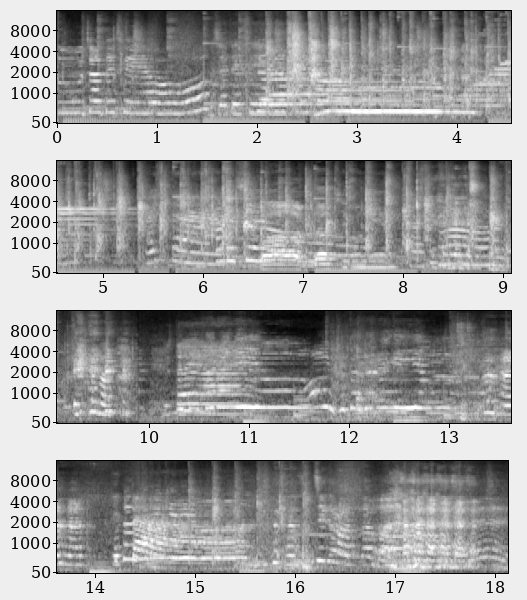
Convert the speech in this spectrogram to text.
부자 되세요. 부자 되세요. 와, 루다 최고네. 됐다. 사진 찍으러 왔나 봐.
